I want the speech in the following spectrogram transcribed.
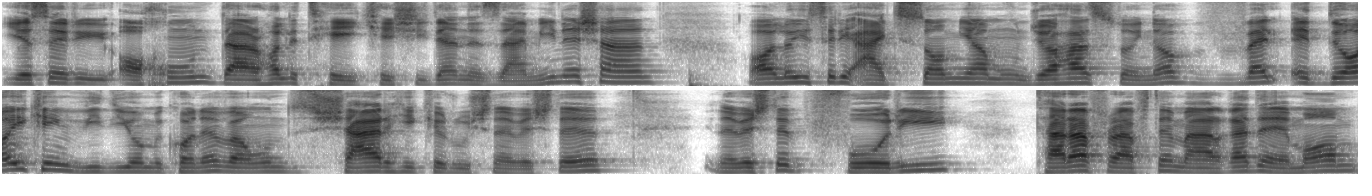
یه سری آخوند در حال تی کشیدن زمینشن. حالا یه سری اجسامی هم اونجا هست و اینا. ولی ادعایی که این ویدیو می‌کنه و اون شرحی که روش نوشته نوشته فوری طرف رفته مرقد امام.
